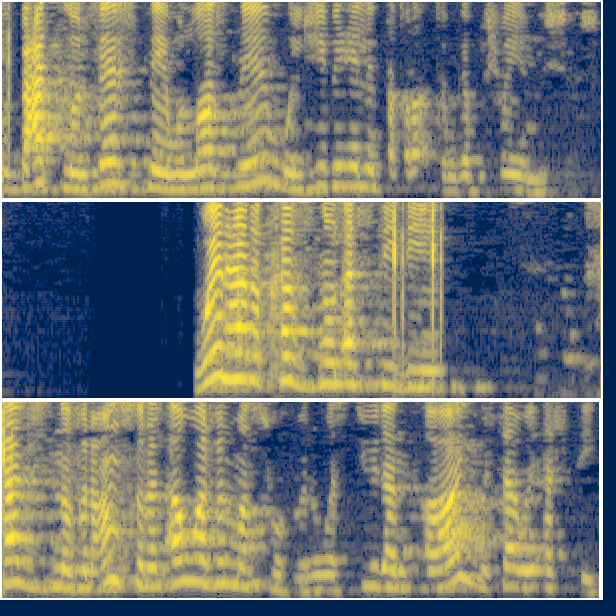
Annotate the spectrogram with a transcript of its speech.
وبعت له ال first name وال last name وال GPA اللي أنت قرأتهم قبل شوية من الشاشة. وين هذا تخزنه ال std خزنه في العنصر الأول في المصفوفه اللي هو student i يساوي st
